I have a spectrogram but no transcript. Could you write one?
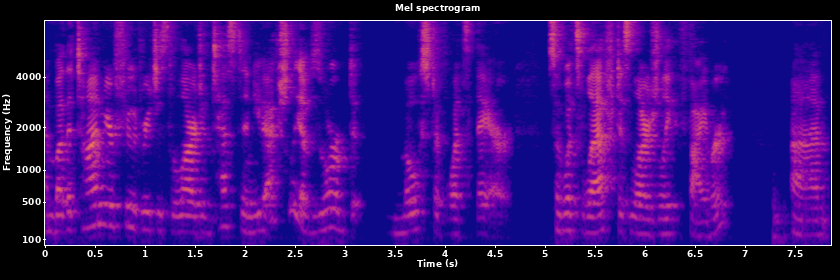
And by the time your food reaches the large intestine, you've actually absorbed most of what's there. So what's left is largely fiber, um,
